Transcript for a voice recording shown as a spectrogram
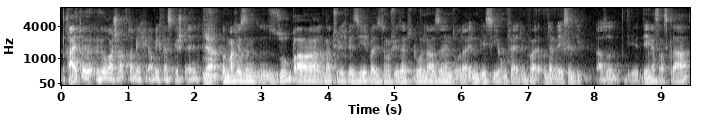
breite Hörerschaft, habe ich, hab ich festgestellt. Ja. Und manche sind super natürlich versiert, weil sie zum Beispiel selbst Gründer sind oder im VC-Umfeld unterwegs sind. Die, also die, denen ist das klar.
